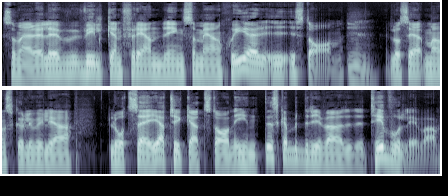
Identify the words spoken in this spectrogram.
som är, eller vilken förändring som än sker i, i stan. Mm. Låt säga att man skulle vilja Låt säga tycka att stan inte ska bedriva tivoli. Va?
